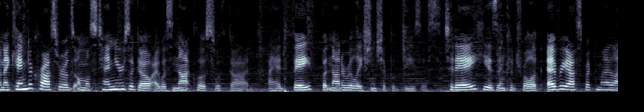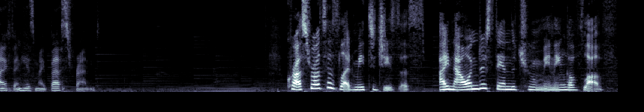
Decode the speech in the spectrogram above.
When I came to Crossroads almost 10 years ago, I was not close with God. I had faith, but not a relationship with Jesus. Today, He is in control of every aspect of my life, and He is my best friend. Crossroads has led me to Jesus. I now understand the true meaning of love.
